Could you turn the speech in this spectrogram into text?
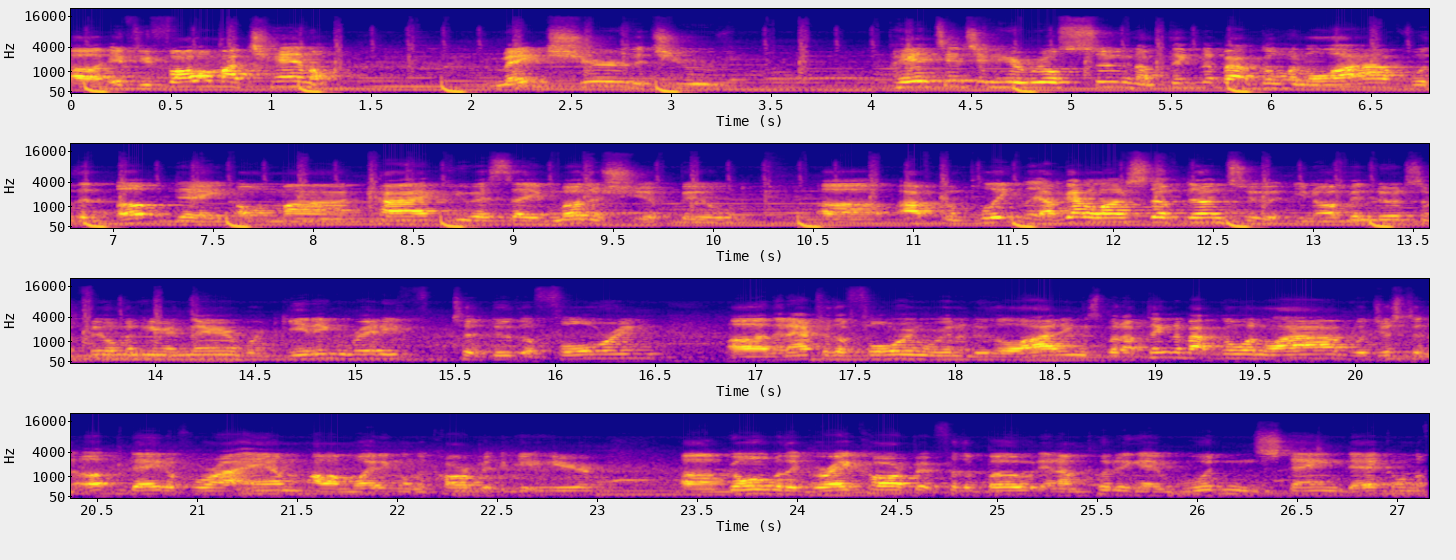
Uh, if you follow my channel, make sure that you pay attention here real soon. I'm thinking about going live with an update on my Kayak USA mothership build. Uh, I've completely, I've got a lot of stuff done to it. You know, I've been doing some filming here and there. We're getting ready to do the flooring. Uh, then after the flooring, we're going to do the lightings. But I'm thinking about going live with just an update of where I am while I'm waiting on the carpet to get here. Uh, going with a gray carpet for the boat and I'm putting a wooden stained deck on the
